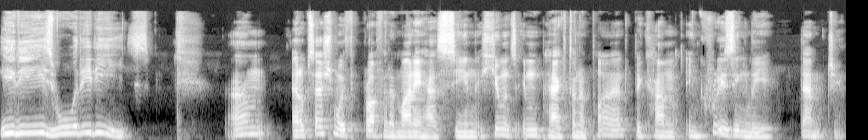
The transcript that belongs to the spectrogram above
it is what it is. Um, an obsession with profit and money has seen humans' impact on the planet become increasingly damaging.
